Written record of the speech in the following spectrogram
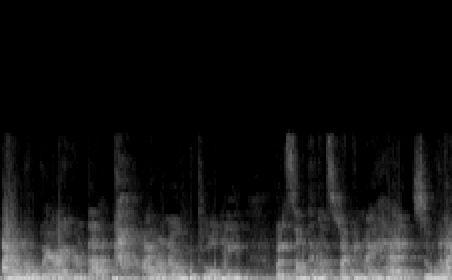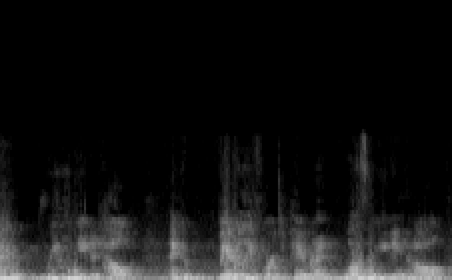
I don't know where I heard that. I don't know who told me, but it's something that stuck in my head. So when I really needed help and could barely afford to pay rent, wasn't eating at all,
